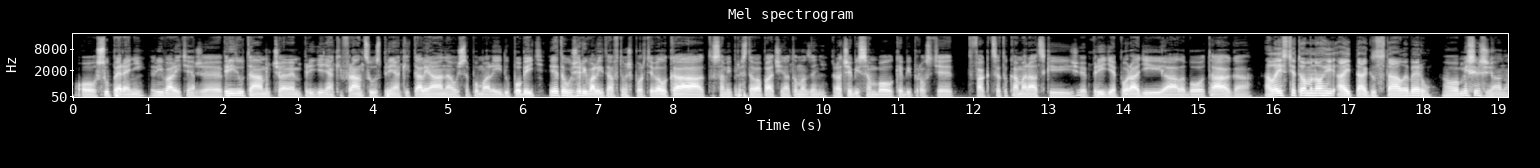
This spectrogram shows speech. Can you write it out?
o superení, rivalite, že prídu tam, čo ja viem, príde nejaký Francúz, príde nejaký Talian a už sa pomaly idú pobiť. Je to už rivalita v tom športe veľká a to sa mi prestáva páči na tom lezení. Radšej by som bol, keby proste fakt sa to kamarátsky, že príde, poradí alebo tak a ale iste to mnohí aj tak stále berú. No, myslím si, že áno.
